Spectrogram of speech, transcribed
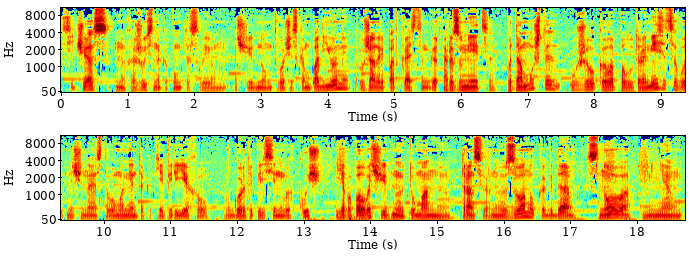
сейчас нахожусь на каком-то своем очередном творческом подъеме в жанре подкастинга, разумеется, потому что уже около полутора месяца, вот начиная с того момента, как я переехал в город Апельсиновых Кущ, я попал в очередную туманную трансферную зону, когда снова у меня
